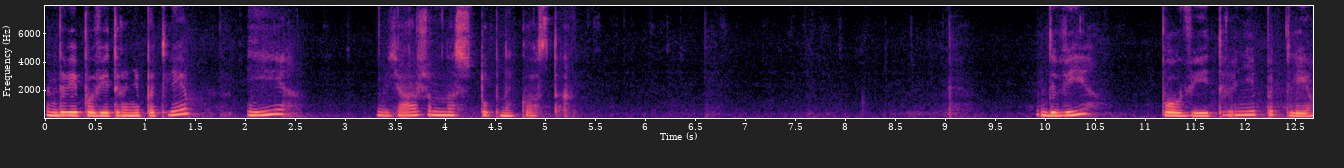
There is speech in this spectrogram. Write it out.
Дві повітряні петлі і в'яжемо наступний кластер. Дві повітряні петлі.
